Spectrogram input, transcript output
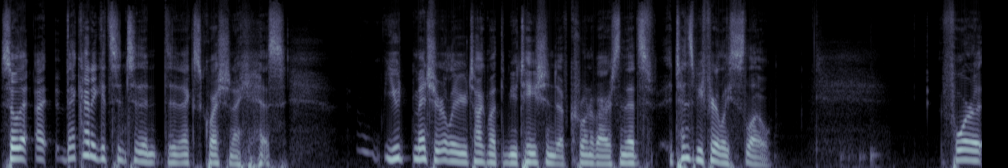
so that uh, that kind of gets into the, the next question, I guess. You mentioned earlier you're talking about the mutation of coronavirus, and that's it tends to be fairly slow. For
